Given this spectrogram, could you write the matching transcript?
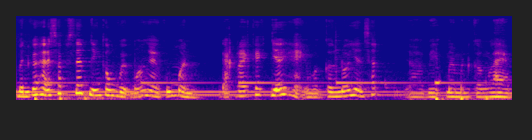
Mình có thể sắp xếp những công việc mỗi ngày của mình đặt ra các giới hạn và cân đối danh sách uh, việc mà mình cần làm.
